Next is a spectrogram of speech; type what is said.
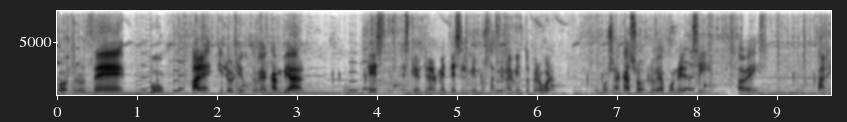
Control C, pum ¿Vale? Y lo único que voy a cambiar es, es que realmente es el mismo estacionamiento Pero bueno, por si acaso lo voy a poner así, ¿sabéis? Vale,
